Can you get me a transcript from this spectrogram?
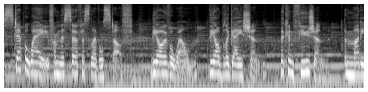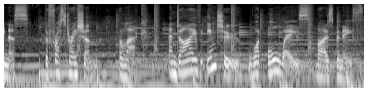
Step away from the surface level stuff, the overwhelm, the obligation, the confusion, the muddiness, the frustration, the lack, and dive into what always lies beneath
